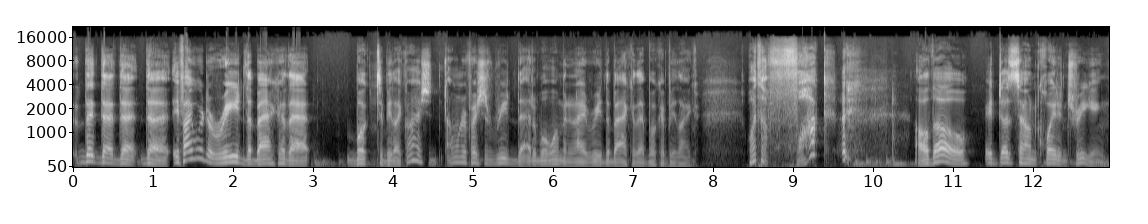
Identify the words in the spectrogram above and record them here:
the, the the the if I were to read the back of that book to be like, oh, I should. I wonder if I should read the Edible Woman, and I read the back of that book, I'd be like, what the fuck? Although it does sound quite intriguing.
